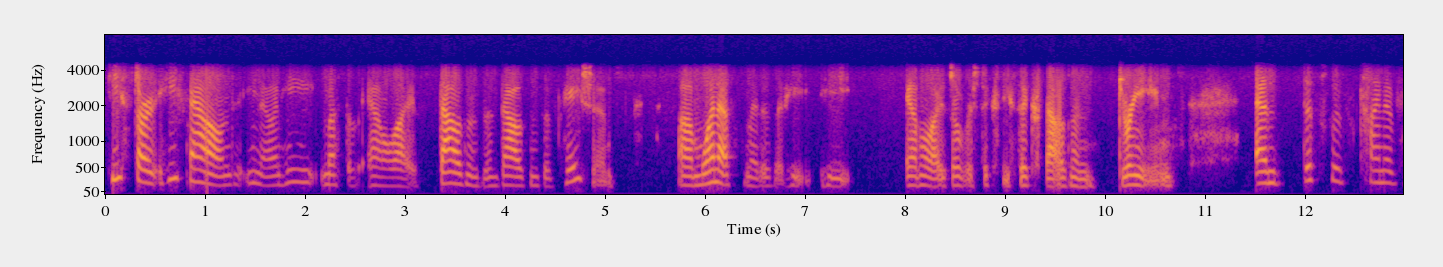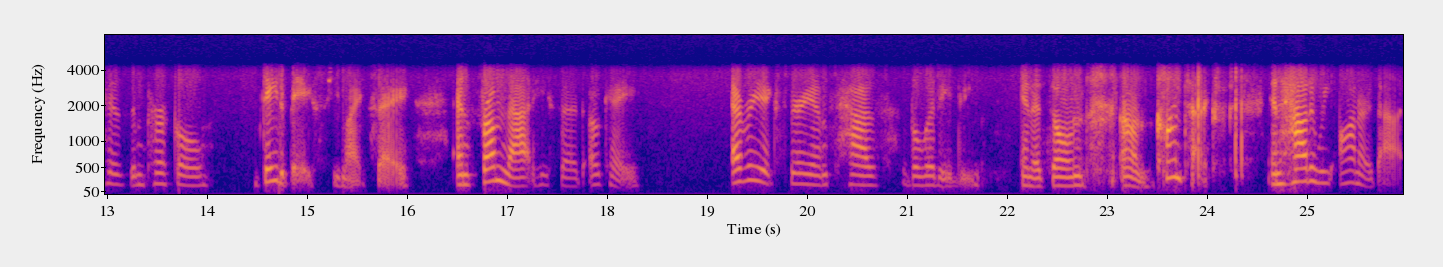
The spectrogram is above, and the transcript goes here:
He started he found, you know, and he must have analyzed thousands and thousands of patients. Um, one estimate is that he he analyzed over 66,000 dreams. And this was kind of his empirical database, you might say. And from that, he said, okay, every experience has validity in its own um, context. And how do we honor that?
